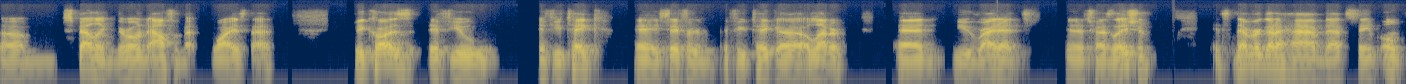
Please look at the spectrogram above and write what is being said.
um, spelling, their own alphabet. Why is that? Because if you if you take a say for if you take a, a letter and you write it in a translation, it's never going to have that same oomph.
